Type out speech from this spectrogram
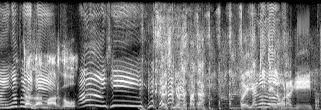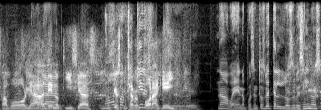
Ay, no puede ser. Calamardo. Ay, sí. Ay, señor Zapata. Oye, ya Saludos. quite la hora gay, por favor, ya Hola. de noticias. No, No, quiero ¿para escuchar hora gay. No, bueno, pues entonces vete a los vecinos.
